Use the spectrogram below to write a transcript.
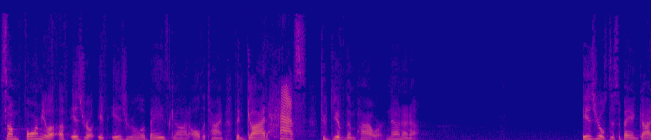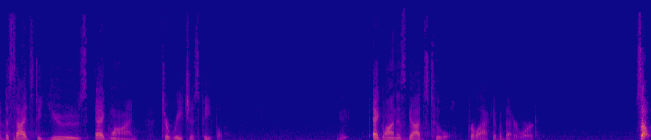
some formula of Israel. If Israel obeys God all the time, then God has to give them power. No, no, no. Israel's disobeying. God decides to use Eglon to reach his people. Eglon is God's tool for lack of a better word. So,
